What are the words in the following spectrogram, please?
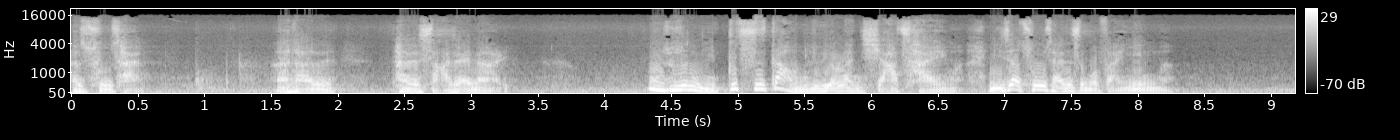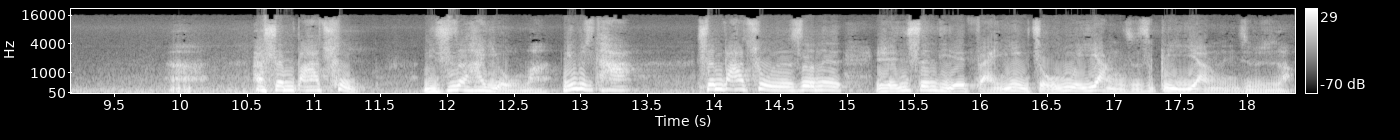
他是出禅？啊，他是他就傻在那里。我就说你不知道，你就不要乱瞎猜嘛。你知道初禅是什么反应吗？啊，他生八处，你知道他有吗？你不是他生八处的时候，那个人身体的反应、走路的样子是不一样的，你知不知道？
